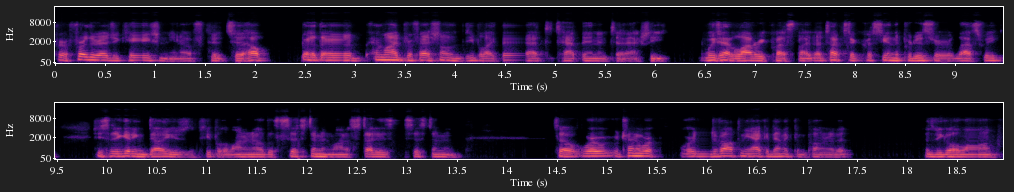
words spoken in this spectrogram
for further education, you know, to, to help other allied professionals and people like that to tap in and to actually we've had a lot of requests. I, I talked to Christine, the producer, last week. She said they're getting deluges of people that want to know the system and want to study the system. And so we're, we're trying to work, we're developing the academic component of it as we go along.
